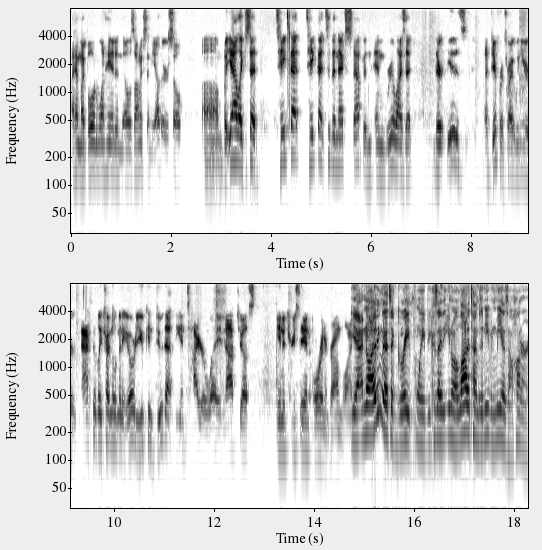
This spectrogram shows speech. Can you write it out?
I have my bow in one hand and the ozonics in the other. So, um, but yeah, like you said, take that take that to the next step and, and realize that there is a difference, right? When you're actively trying to eliminate odor, you can do that the entire way, not just in a tree stand or in a ground blind. Yeah, no, I think that's a great point because I, you know, a lot of times, and even me as a hunter,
